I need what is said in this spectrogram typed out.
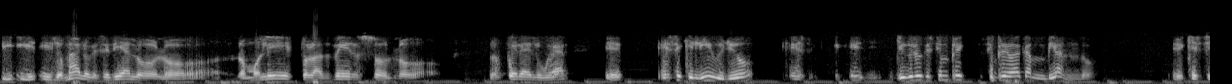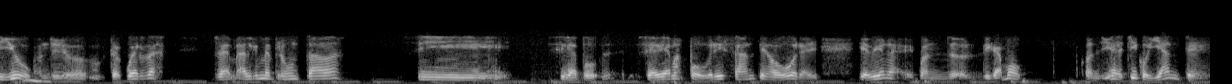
y, y, lo malo que sería lo, lo, lo molesto, lo adverso, lo, lo fuera de lugar, eh, ese equilibrio es, eh, yo creo que siempre siempre va cambiando. Eh, qué sé yo, cuando yo, ¿te acuerdas? O sea, alguien me preguntaba si si, la, si había más pobreza antes o ahora. Y, había cuando, digamos, cuando yo era chico y antes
